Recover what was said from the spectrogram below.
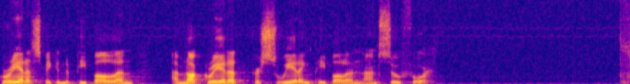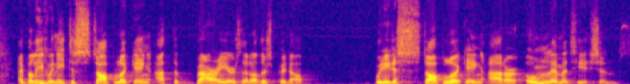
great at speaking to people, and I'm not great at persuading people, and, and so forth. I believe we need to stop looking at the barriers that others put up. We need to stop looking at our own limitations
